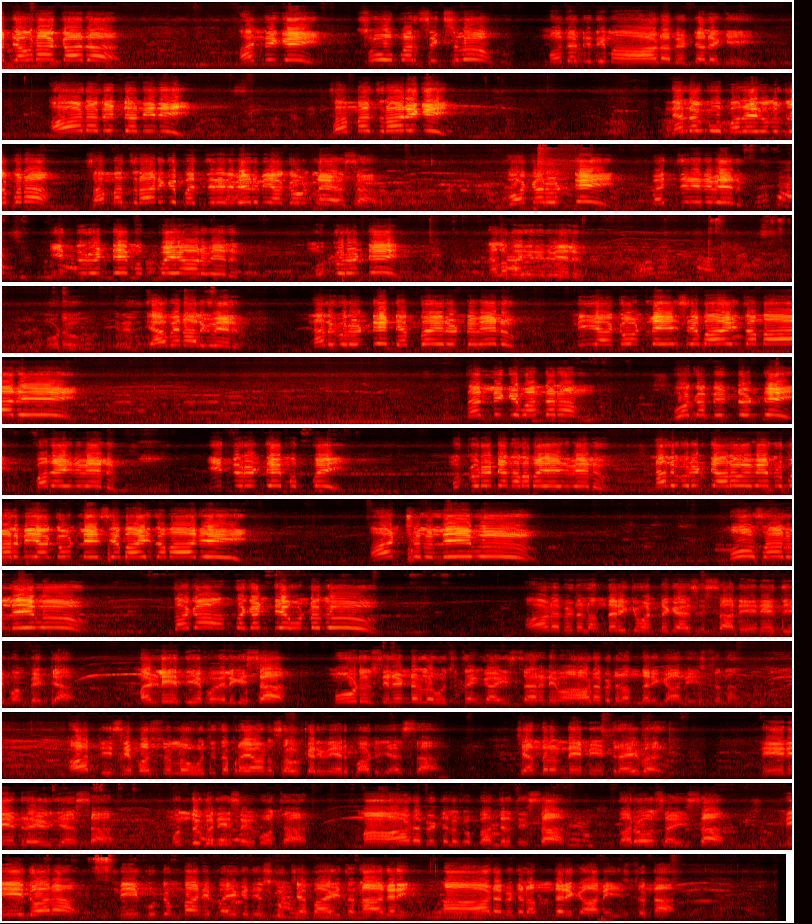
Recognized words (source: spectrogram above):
Party అవునా కాదా? అందుకే సూపర్ సిక్స్లో మొదటిది మా ఆడబిడ్డలకి. ఆడబిడ్డ నిధి సంవత్సరానికి నెలకు పదహైదు వందలు చొప్పున సంవత్సరానికి పద్దెనిమిది వేలు మీ అకౌంట్లో వేస్తా. ఒకరుంటే పద్దెనిమిది వేలు ఇద్దరుంటే ముప్పై ఆరు వేలు ముగ్గురుంటే నలభై ఎనిమిది వేలు. మూడు యాభై నాలుగు వేలు. నలుగురుంటే డెబ్బై రెండు వేలు. మీ అకౌంట్లో వేసే బాధ్యత మాది. తల్లికి వందనం. ఒక బిడ్డుంటే పదహైదు వేలు. ఇద్దరుంటే ముప్పై. ముగ్గురుంటే నలభై ఐదు వేలు. నలుగురుంటే అరవై వేల రూపాయలు మీ ఆడబిడ్డలందరికీ వంట గ్యాస్ ఇస్తా. నేనే దీపం పెట్టా. మళ్ళీ దీపం వెలిగిస్తా. మూడు సిలిండర్లు ఉచితంగా ఇస్తానని మా ఆడబిడ్డలందరికీ హామీ ఇస్తున్నాను ఆర్టీసీ బస్సుల్లో ఉచిత ప్రయాణ సౌకర్యం ఏర్పాటు చేస్తా. చంద్రన్నే మీ డ్రైవర్. నేనే డ్రైవ్ చేస్తా. ముందుకు తీసుకుపోతా. మా ఆడబిడ్డలకు భద్రత ఇస్తా. భరోసా ఇస్తా. మీ ద్వారా మీ కుటుంబాన్ని పైకి తీసుకొచ్చే బాధ్యత నాదని మా ఆడబిడ్డలందరికీ ఆమె ఇస్తున్నా.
